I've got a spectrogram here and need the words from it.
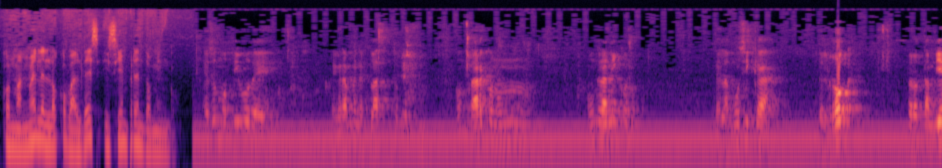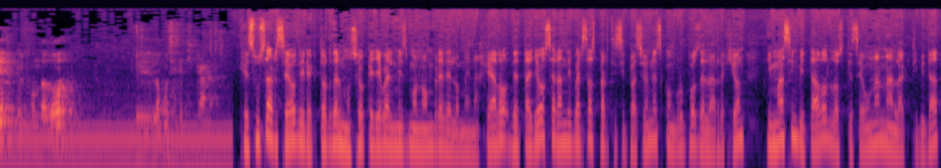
con Manuel el Loco Valdés y Siempre en Domingo. Es un motivo de, gran beneplácito contar con un, un gran ícono de la música del rock, pero también el fundador de la música chicana. Jesús Arceo, director del museo que lleva el mismo nombre del homenajeado, detalló serán diversas participaciones con grupos de la región y más invitados los que se unan a la actividad,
